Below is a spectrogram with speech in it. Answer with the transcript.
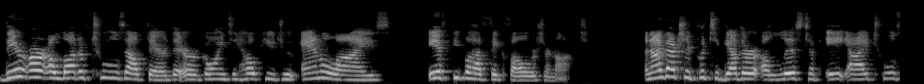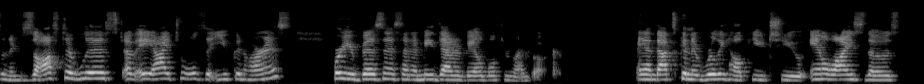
There are a lot of tools out there that are going to help you to analyze if people have fake followers or not. And I've actually put together a list of AI tools, an exhaustive list of AI tools that you can harness for your business. And I made that available through my book. And that's going to really help you to analyze those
